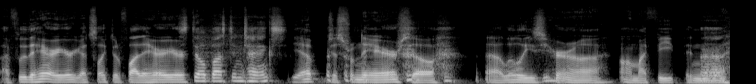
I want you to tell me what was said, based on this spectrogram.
I flew the Harrier, got selected to fly the Harrier. Still busting tanks. Yep, just from the air. So uh, a little easier uh, on my feet than uh,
